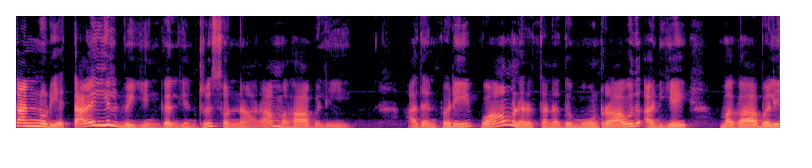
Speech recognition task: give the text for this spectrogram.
தன்னுடைய தலையில் வையுங்கள் என்று சொன்னாராம் மகாபலி. அதன்படி வாமனர் தனது மூன்றாவது அடியை மகாபலி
